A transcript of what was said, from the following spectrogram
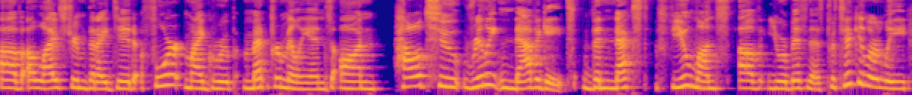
of a live stream that I did for my group Meant for Millions on how to really navigate the next few months of your business, particularly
